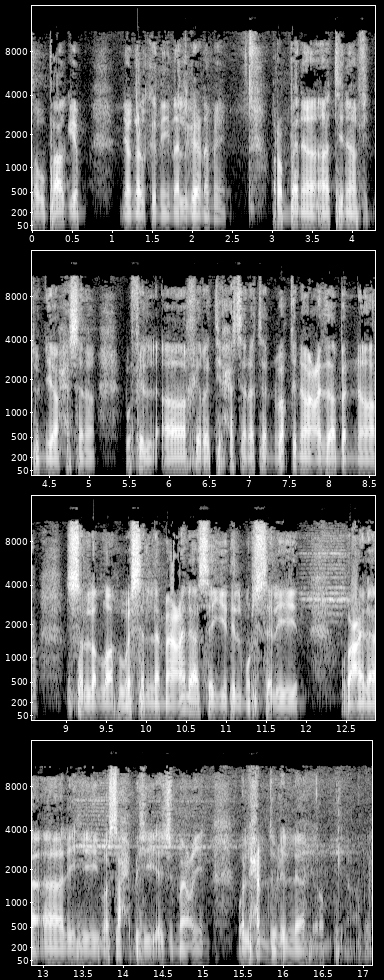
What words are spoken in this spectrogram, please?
സൗഭാഗ്യം ഞങ്ങൾക്ക് നീ നൽകണമേ ربنا آتنا في الدنيا حسنة وفي الآخرة حسنة وقنا عذاب النار صلى الله وسلم على سيد المرسلين وعلى آله وصحبه أجمعين والحمد لله رب العالمين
